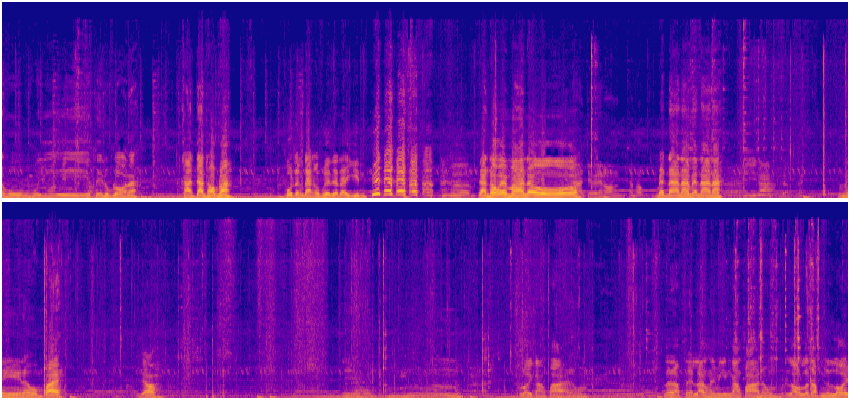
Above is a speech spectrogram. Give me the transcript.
โอ้โหเสรูปหล่อนะขาดจานท็อปนะพูดดังๆก็เผื่อจะได้ยินเออจานท็อปไม่มานะโอ้โหน่าเจอแน่นอนชันท็อปแมตช์หน้านะแมตช์หน้านะดีหน้าจะให้นี่นะผมไป เดี๋ยว นี่ครับผมอืมอร่อยกลางป่านะผม ระดับแสนล้านให้มากินกลางป่านะผม เราระดับเงินร้อย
